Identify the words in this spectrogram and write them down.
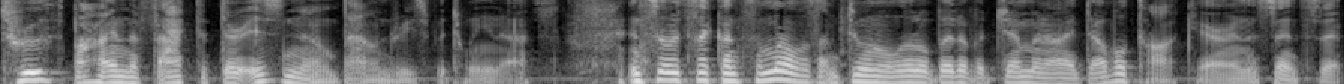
truth behind the fact that there is no boundaries between us. And so it's like on some levels, I'm doing a little bit of a Gemini double talk here in the sense that,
